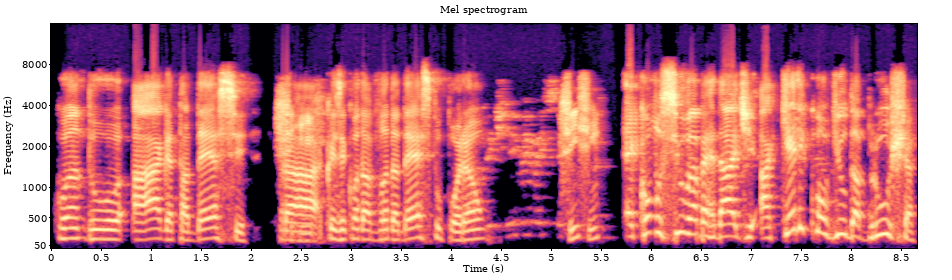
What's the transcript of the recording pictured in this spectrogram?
quando a Agatha desce pra, quer dizer, quando a Wanda desce pro porão. Sim, sim. É como se, na verdade, aquele covil da bruxa,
